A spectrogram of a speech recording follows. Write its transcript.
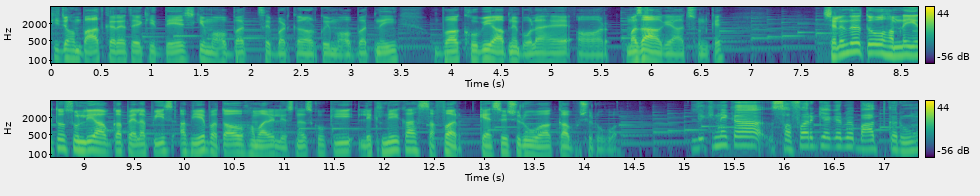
की जो हम बात कर रहे थे कि देश की मोहब्बत से बढ़कर और कोई मोहब्बत नहीं, बखूबी आपने बोला है और मज़ा आ गया आज सुन के। शैलेंद्र तो हमने ये तो सुन लिया आपका पहला पीस अब ये बताओ हमारे लिसनर्स को कि लिखने का सफ़र कैसे शुरू हुआ, कब शुरू हुआ? लिखने का सफ़र की अगर मैं बात करूँ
